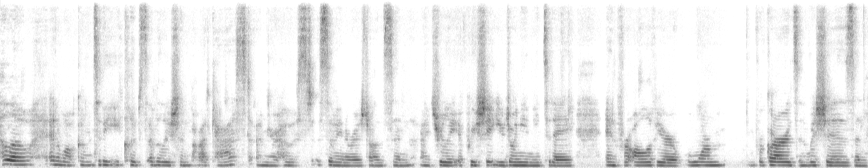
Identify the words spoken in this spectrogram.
Hello, and welcome to the Eclipse Evolution podcast. I'm your host, Savannah Rose Johnson. I truly appreciate you joining me today and for all of your warm regards and wishes and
